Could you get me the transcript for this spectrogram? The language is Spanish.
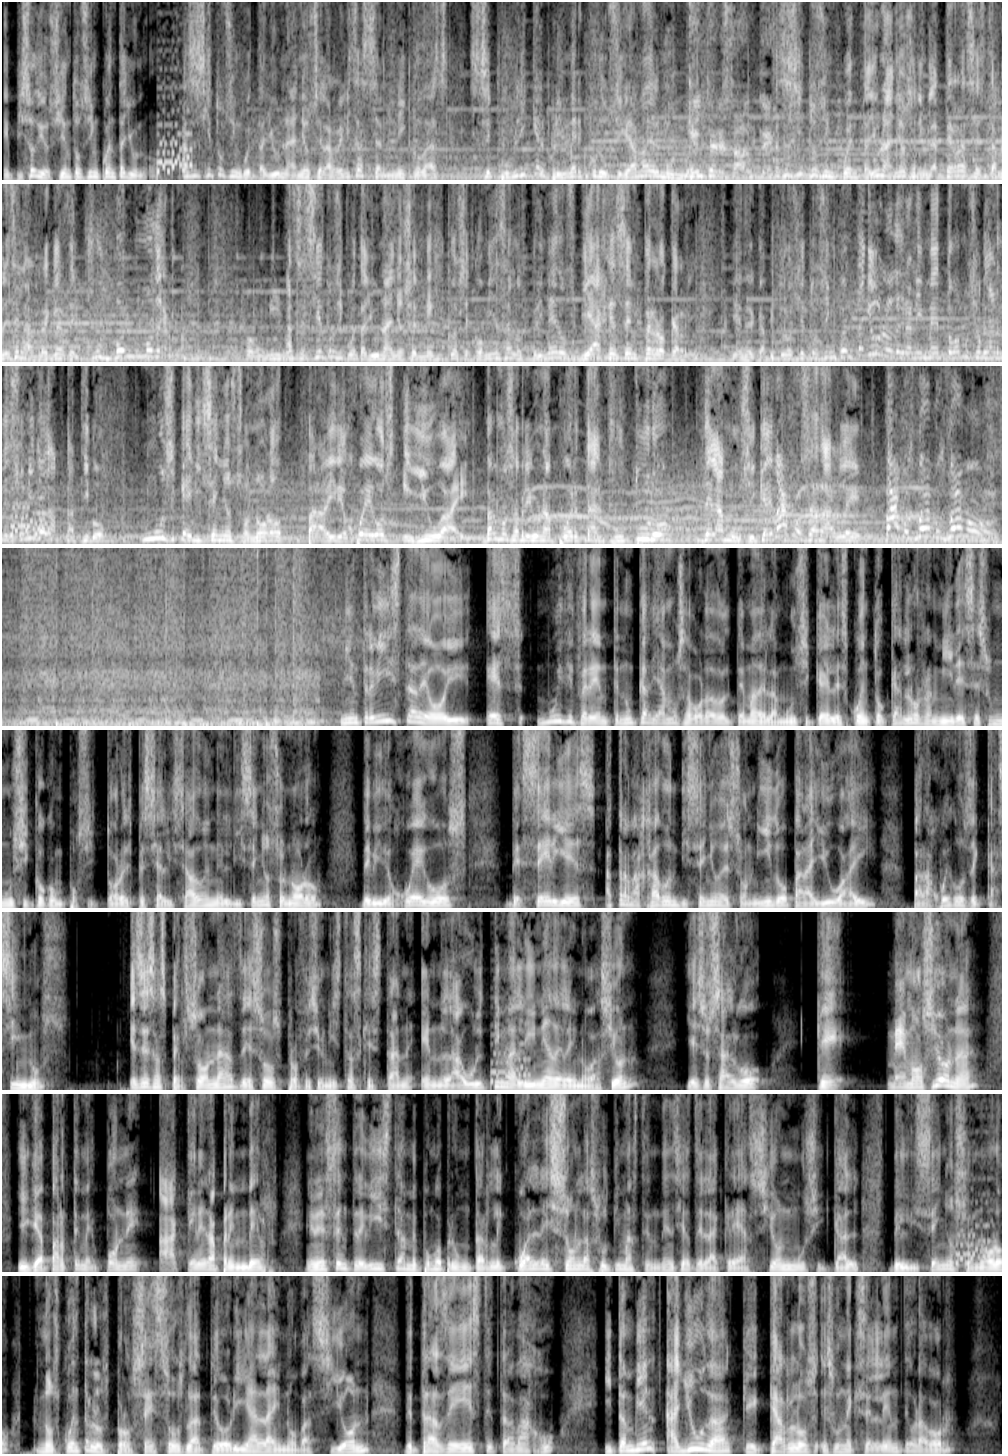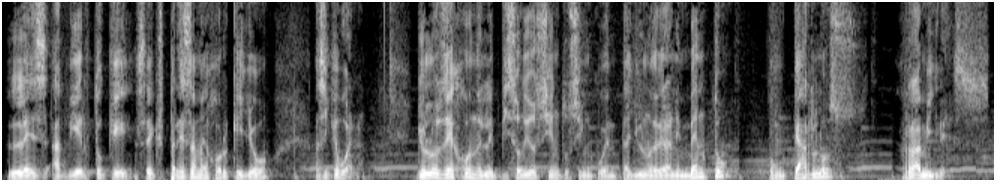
Episodio 151. Hace 151 años en la revista San Nicolás se publica el primer crucigrama del mundo. ¡Qué interesante! Hace 151 años en Inglaterra se establecen las reglas del fútbol moderno. Hace 151 años en México se comienzan los primeros viajes en ferrocarril. Y en el capítulo 151 de Gran Invento vamos a hablar de sonido adaptativo, música y diseño sonoro para videojuegos y UI. Vamos a abrir una puerta al futuro de la música y vamos a darle. ¡Vamos, vamos, vamos! Mi entrevista de hoy es muy diferente. Nunca habíamos abordado el tema de la música y les cuento, Carlos Ramírez es un músico compositor especializado en el diseño sonoro de videojuegos, de series, ha trabajado en diseño de sonido para UI, para juegos de casinos. Es de esas personas, de esos profesionistas que están en la última línea de la innovación y eso es algo que me emociona y que aparte me pone a querer aprender. En esta entrevista me pongo a preguntarle cuáles son las últimas tendencias de la creación musical, del diseño sonoro. Nos cuenta los procesos, la teoría, la innovación detrás de este trabajo y también ayuda que Carlos es un excelente orador. Les advierto que se expresa mejor que yo. Así que bueno, yo los dejo en el episodio 151 de Gran Invento con Carlos Ramírez.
